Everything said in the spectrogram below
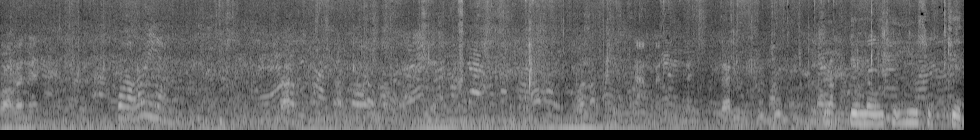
บอกแล้วเนี่ยบอกแล้วอย่างหลักกิโลที่ยี่สิบเจ็ด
